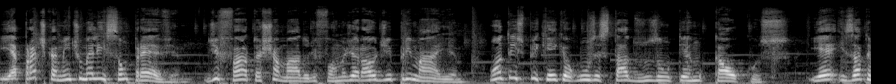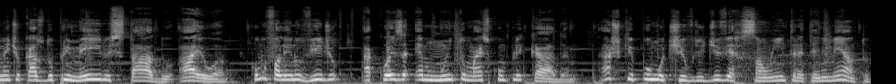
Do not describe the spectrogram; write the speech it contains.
E é praticamente uma eleição prévia. De fato, é chamado de forma geral de primária. Ontem expliquei que alguns estados usam o termo caucus, e é exatamente o caso do primeiro estado, Iowa. Como falei no vídeo, a coisa é muito mais complicada. Acho que por motivo de diversão e entretenimento,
